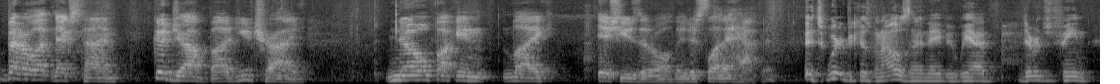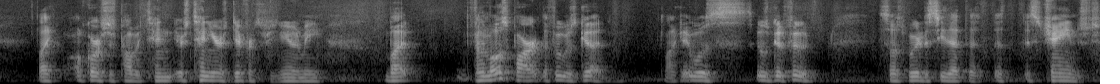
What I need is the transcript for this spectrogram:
better luck next time. Good job, bud. You tried no fucking like issues at all. They just let it happen. It's weird because when I was in the Navy, we had difference between, like, of course, there's probably ten. There's ten years difference between you and me, but for the most part, the food was good. Like it was, it was good food. So it's weird to see that the it, it's changed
